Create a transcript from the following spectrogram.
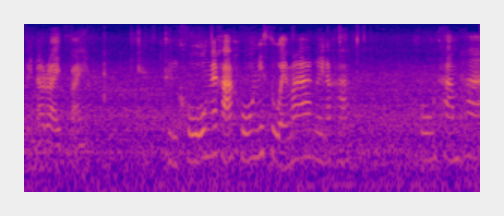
เป็นอะไรไป ถึงโค้งนะคะ โค้งนี่สวยมากเลยนะคะ โค้งทำให้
